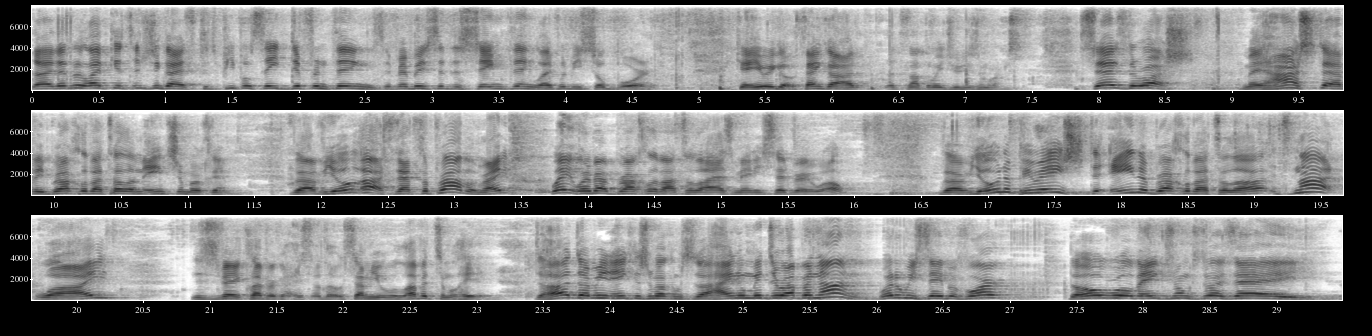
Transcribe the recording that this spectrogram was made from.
That's where life gets interesting, guys, because people say different things. If everybody said the same thing, life would be so boring. Okay, here we go. Thank God that's not the way Judaism works. Says the Rosh, ah, so that's the problem, right? Wait, what about brach levatala, as Manny said very well? It's not. Why? This is very clever, guys, although some of you will love it, some will hate it. What did we say before? The whole rule of ain't kishim is a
